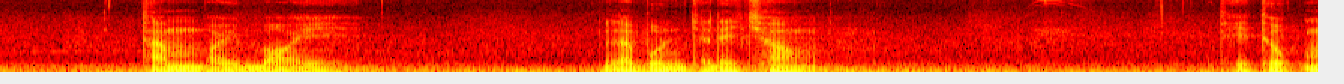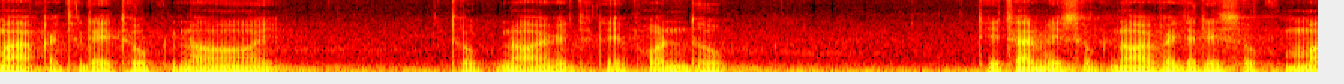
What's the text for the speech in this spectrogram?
ๆทำบ่อยๆ แล้วบุญจะได้ช่อง ที่ทุกข์มากก็จะได้ทุกข์น้อย ทุกข์น้อยก็จะได้พ้นทุกข์ที่ท่านมีสุขน้อยก็จะได้สุขม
